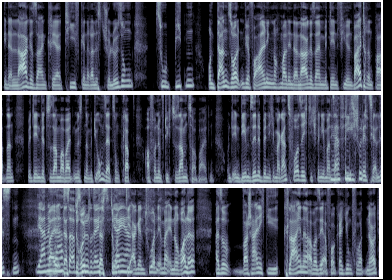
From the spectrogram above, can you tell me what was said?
in der Lage sein, kreativ generalistische Lösungen zu bieten und dann sollten wir vor allen Dingen nochmal in der Lage sein, mit den vielen weiteren Partnern, mit denen wir zusammenarbeiten müssen, damit die Umsetzung klappt, auch vernünftig zusammenzuarbeiten. Und in dem Sinne bin ich immer ganz vorsichtig, wenn jemand ja, sagt, die Spezialisten, ja, weil da das drückt, das drückt ja, die Agenturen immer in eine Rolle. Also wahrscheinlich die kleine, aber sehr erfolgreiche Jungformat Nerd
